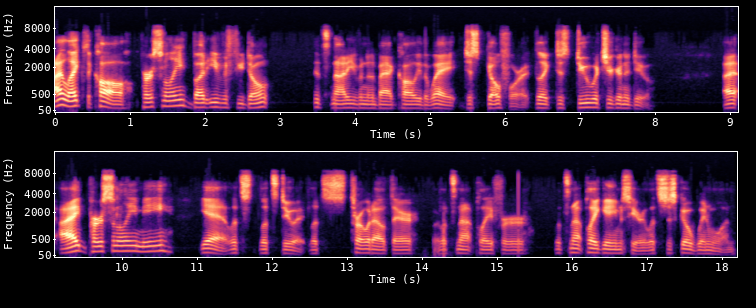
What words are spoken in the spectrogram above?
I like the call personally, but even if you don't, it's not even a bad call either way. Just go for it. Like, just do what you're gonna do. I, I personally, me, yeah, let's let's do it. Let's throw it out there. Let's not play for. Let's not play games here. Let's just go win one.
